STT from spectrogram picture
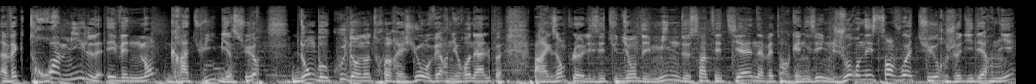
avec 3000 événements gratuits bien sûr, dont beaucoup dans notre région Auvergne-Rhône-Alpes. Par exemple, les étudiants des mines de Saint-Étienne avaient organisé une journée sans voiture jeudi dernier.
